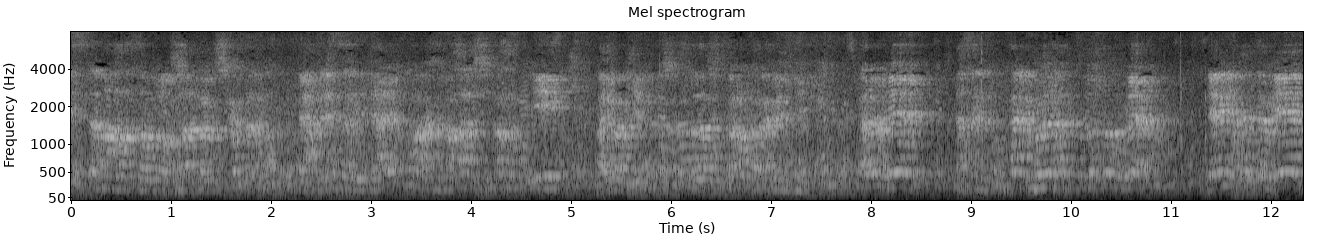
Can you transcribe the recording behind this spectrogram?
لسه ما هزرناش مش كده؟ ده إحنا لسه بنضايقكم عشان ما حدش يتاخد إيه؟ أيوه كده؟ أنا بدي أنا ولاد نتكلم هنا دكتور ولاد يعني حتى ولاد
